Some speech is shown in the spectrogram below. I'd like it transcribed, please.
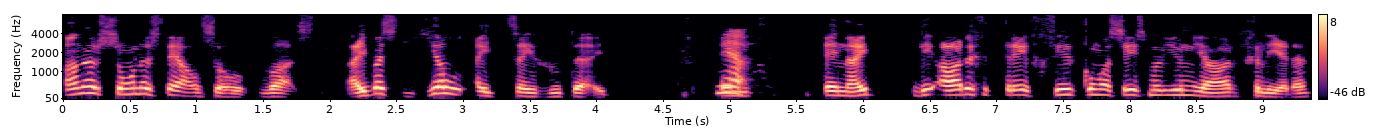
ander sonnestelsel was. Hy was heel uit sy roete uit. En, Ja. en hy het die aarde getref 4,6 miljoen jaar gelede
